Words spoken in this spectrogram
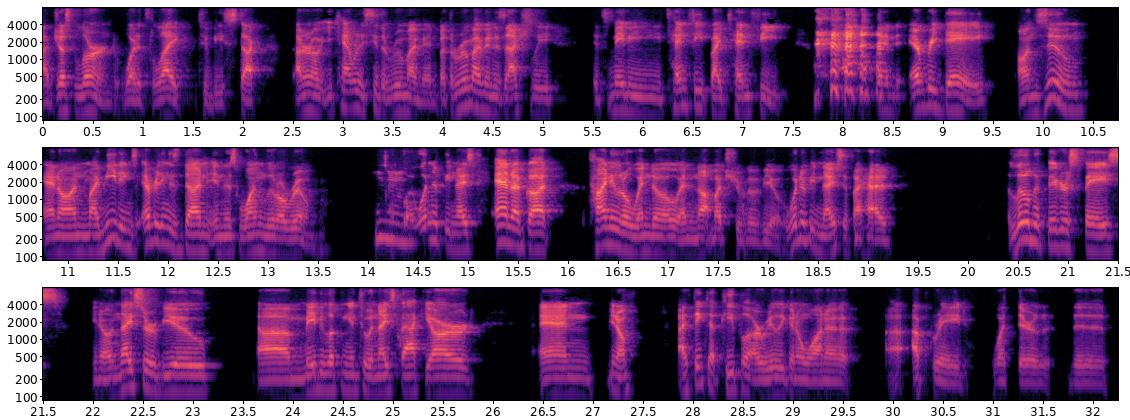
I've just learned what it's like to be stuck. I don't know, you can't really see the room I'm in, but the room I'm in is actually it's maybe 10 feet by 10 feet. and every day on Zoom and on my meetings, everything is done in this one little room. Mm-hmm. But wouldn't it be nice? And I've got a tiny little window and not much of a view. Wouldn't it be nice if I had a little bit bigger space, you know, nicer view, um, maybe looking into a nice backyard, and you know, I think that people are really going to want to uh, upgrade what they're the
